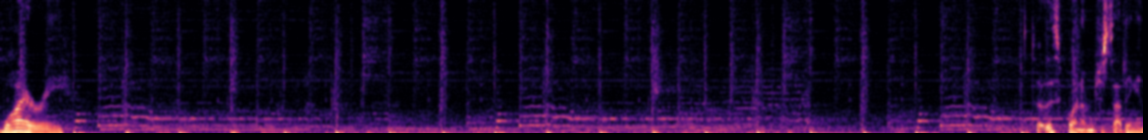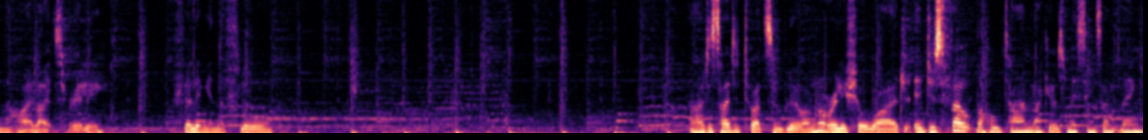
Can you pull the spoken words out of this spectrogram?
wiry. So at this point, I'm just adding in the highlights really, filling in the floor. And I decided to add some blue. I'm not really sure why. It just felt the whole time like it was missing something.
